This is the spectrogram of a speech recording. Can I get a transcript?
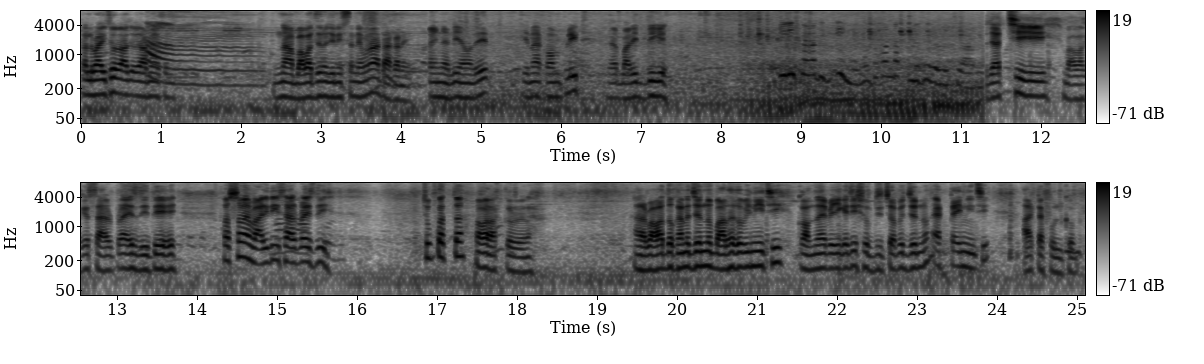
তাহলে বাড়ি চল আমি আসেন। না বাবার জন্য জিনিসটা নেব না টাকা নেই। ফাইনালি আমাদের কেনা কমপ্লিট বাড়ির দিকে। যাচ্ছি বাবাকে সারপ্রাইজ দিতে। সবসময় বাড়িতেই সারপ্রাইজ দিই। চুপ করতো বাবা রাগ করবে না। আর বাবার দোকানের জন্য বাঁধাকপি নিয়েছি কম দামে পেয়ে গেছি সবজির চপের জন্য একটাই নিয়েছি আর একটা ফুলকপি।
